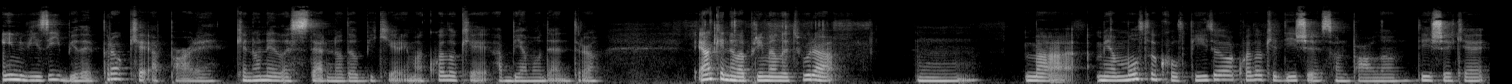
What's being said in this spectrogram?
invisibile, però che appare, che non è l'esterno del bicchiere, ma quello che abbiamo dentro. E anche nella prima lettura, um, ma mi ha molto colpito quello che dice San Paolo. Dice che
